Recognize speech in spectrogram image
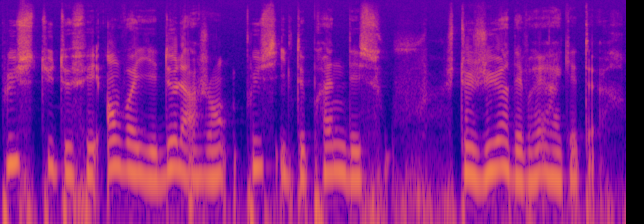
plus tu te fais envoyer de l'argent, plus ils te prennent des sous. Je te jure, des vrais raquetteurs.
